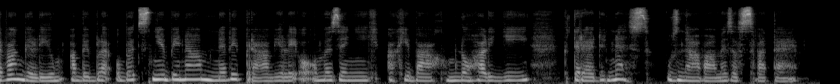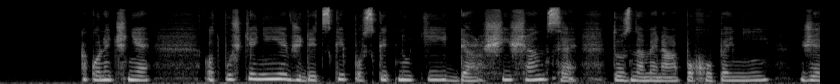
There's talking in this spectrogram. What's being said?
Evangelium a Bible obecně by nám nevyprávěly o omezeních a chybách mnoha lidí, které dnes uznáváme za svaté. A konečně odpuštění je vždycky poskytnutí další šance, to znamená pochopení, že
